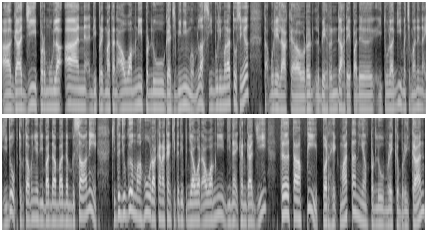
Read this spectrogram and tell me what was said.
Uh, gaji permulaan di perkhidmatan awam ni perlu gaji minimum lah 1500 ya. Tak bolehlah kalau re- lebih rendah daripada itu lagi macam mana nak hidup terutamanya di bandar-bandar besar ni. Kita juga mahu rakan-rakan kita di penjawat awam ni dinaikkan gaji tetapi perkhidmatan yang perlu mereka berikan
